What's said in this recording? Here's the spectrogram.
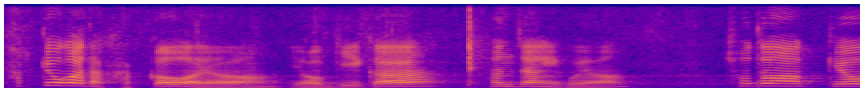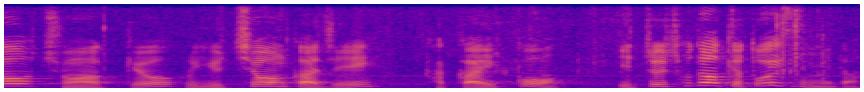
학교가 다 가까워요. 여기가 현장이고요. 초등학교, 중학교 그리고 유치원까지 가까이 있고 이쪽에 초등학교 또 있습니다.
